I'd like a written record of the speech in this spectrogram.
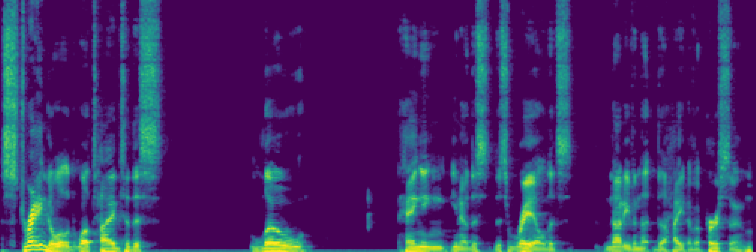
strangled while tied to this low hanging, you know, this this rail that's not even the, the height of a person,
